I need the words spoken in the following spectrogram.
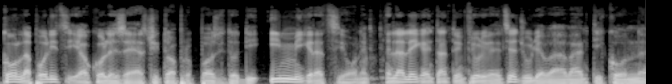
con la polizia o con l'esercito a proposito di immigrazione. La Lega intanto in Friuli Venezia Giulia va avanti con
